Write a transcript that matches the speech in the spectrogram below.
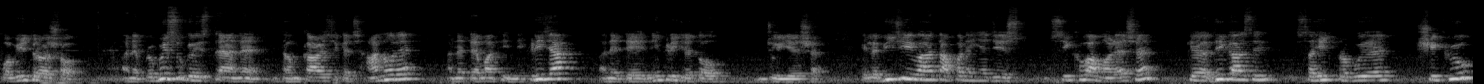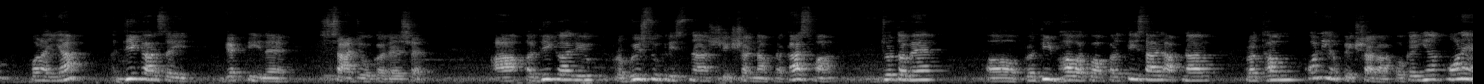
પવિત્ર છો અને પ્રભુ ઈસુ એને ધમકાવે છે કે છાનો રહે અને તેમાંથી નીકળી જા અને તે નીકળી જતો જોઈએ છે. એટલે બીજી વાત આપણને અહીંયા જે શીખવા મળે છે કે અધિકાર સહિત પ્રભુએ શીખવ્યું પણ અહીંયા અધિકાર સહિત વ્યક્તિને સાજો કરે છે. આ અધિકારયુક્ત પ્રભુ ઈસુ ખ્રિસ્તના શિક્ષણના પ્રકાશમાં જો તમે પ્રતિભાવ અથવા પ્રતિસાદ આપનાર પ્રથમ કોની અપેક્ષા રાખો? કે અહીંયા કોણે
